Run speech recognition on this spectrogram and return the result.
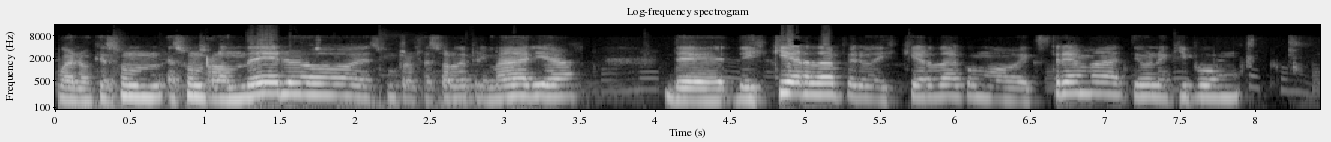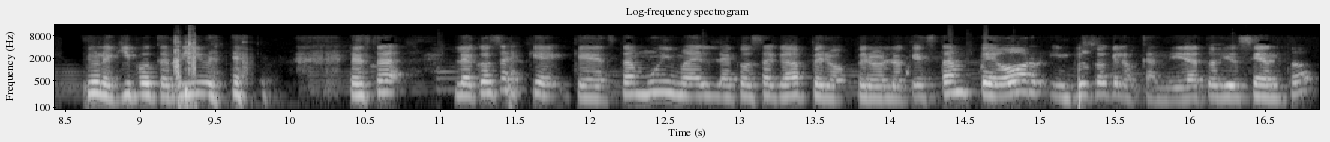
bueno, que es un, es un rondero, es un profesor de primaria, de, izquierda, pero de izquierda como extrema, tiene un equipo, tiene un equipo terrible. está, la cosa es que, está muy mal la cosa acá, pero, pero lo que es tan peor, incluso que los candidatos, yo siento,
